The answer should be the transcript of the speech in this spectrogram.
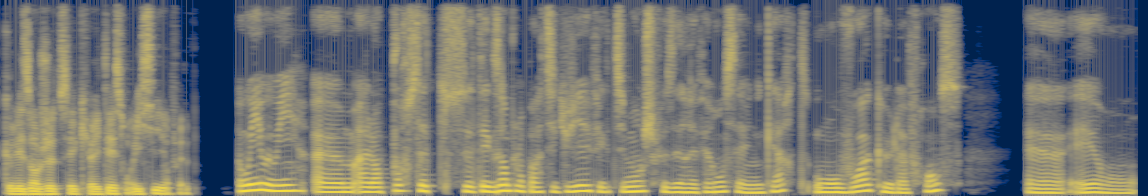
Que les enjeux de sécurité sont ici, en fait. Oui, oui, oui. Euh, alors pour cet exemple en particulier, effectivement, je faisais référence à une carte où on voit que la France euh, est en,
